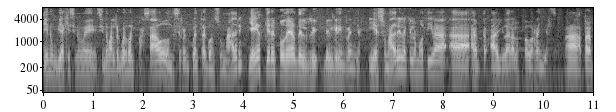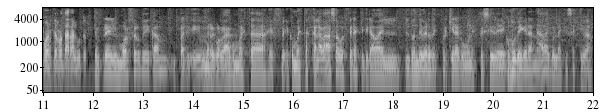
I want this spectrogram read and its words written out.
tiene un viaje, si no, me, si no mal recuerdo, al pasado, donde se reencuentra con su madre y ahí adquiere el poder del, del Green Ranger. Y es su madre la que lo motiva a, a ayudar a los Power Rangers para poder derrotar a Luthor. Siempre el Morpher de Cam eh, me recordaba como estas, como estas calabazas o esferas que tiraba el, el, Duende Verde, porque era como una especie de, como de granada con la que se activaba.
